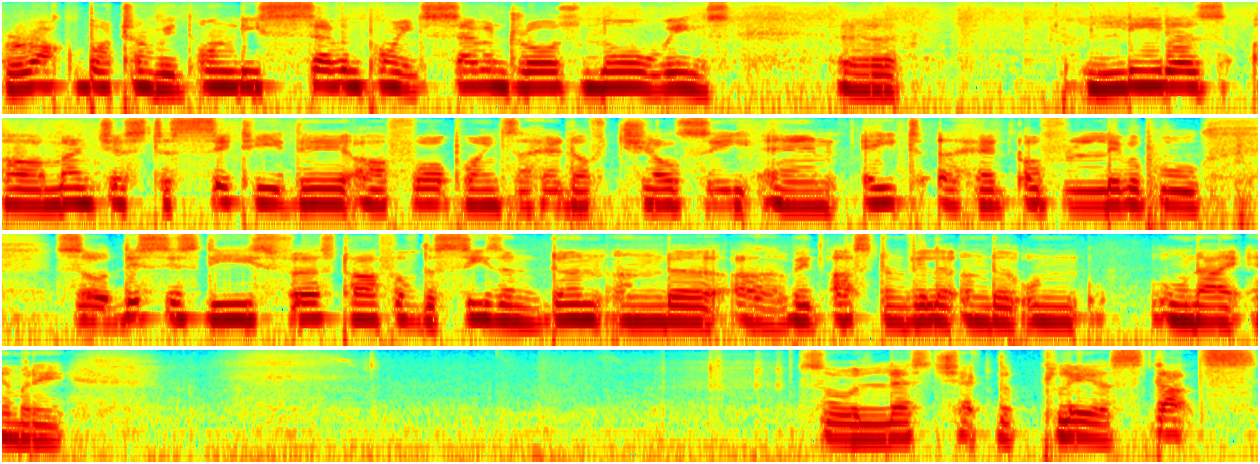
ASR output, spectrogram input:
rock bottom with only seven points, seven draws, no wins. Uh, leaders are Manchester City. They are four points ahead of Chelsea and eight ahead of Liverpool. So this is the first half of the season done under uh, with Aston Villa under Un Unai Emery. So let's check the player stats.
